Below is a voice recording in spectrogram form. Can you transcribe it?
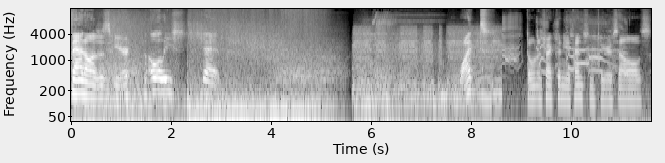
Thanos is here. Holy shit. What? Don't attract any attention to yourselves.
